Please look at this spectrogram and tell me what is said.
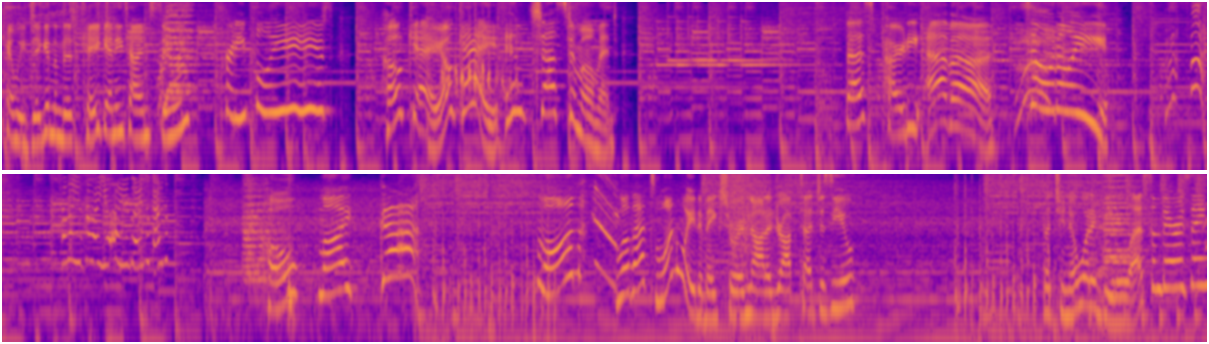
Can we dig into this cake anytime soon? Pretty please! Okay, okay, in just a moment. Best party ever! totally! Oh my god! Mom? Well, that's one way to make sure not a drop touches you. But you know what would be less embarrassing?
